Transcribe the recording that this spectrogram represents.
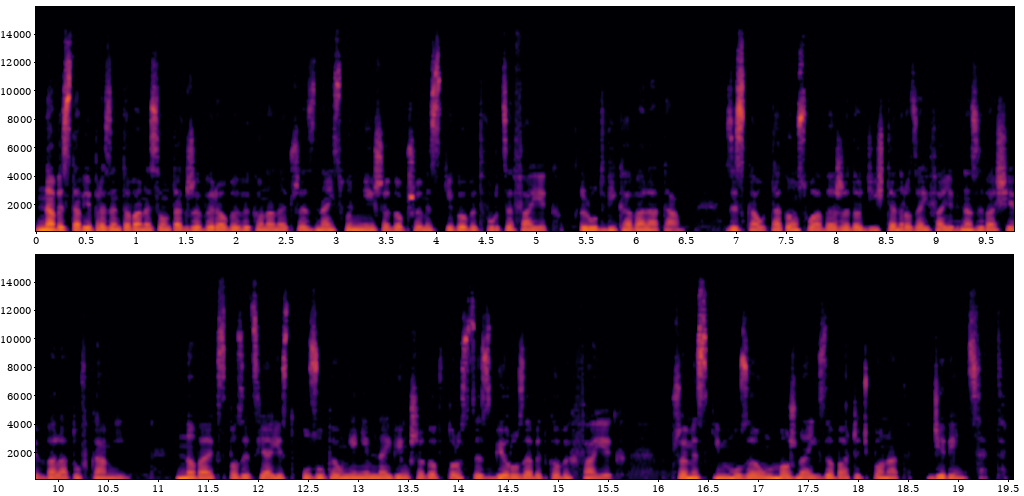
Na wystawie prezentowane są także wyroby wykonane przez najsłynniejszego przemyskiego wytwórcę fajek, Ludwika Walata. Zyskał taką sławę, że do dziś ten rodzaj fajek nazywa się walatówkami. Nowa ekspozycja jest uzupełnieniem największego w Polsce zbioru zabytkowych fajek. W Przemyskim Muzeum można ich zobaczyć ponad 900.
